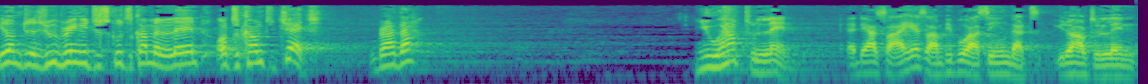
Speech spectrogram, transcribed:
You don't do this. We bring you to school to come and learn or to come to church. Brother, you have to learn. And There are, I hear some people are saying that you don't have to learn.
